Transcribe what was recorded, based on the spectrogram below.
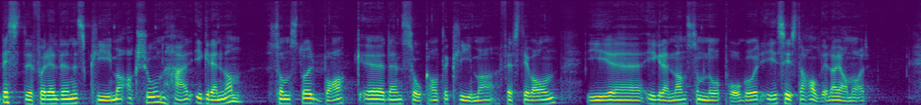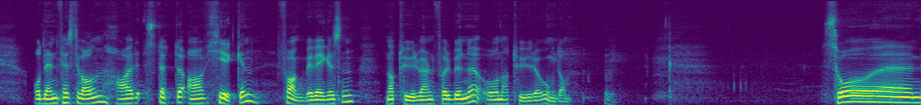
besteforeldrenes klimaaksjon her i Grenland som står bak eh, den såkalte klimafestivalen i, i, Grenland, som nå pågår i siste halvdel av januar. Og den festivalen har støtte av Kirken, fagbevegelsen, Naturvernforbundet og Natur og Ungdom. Så eh,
